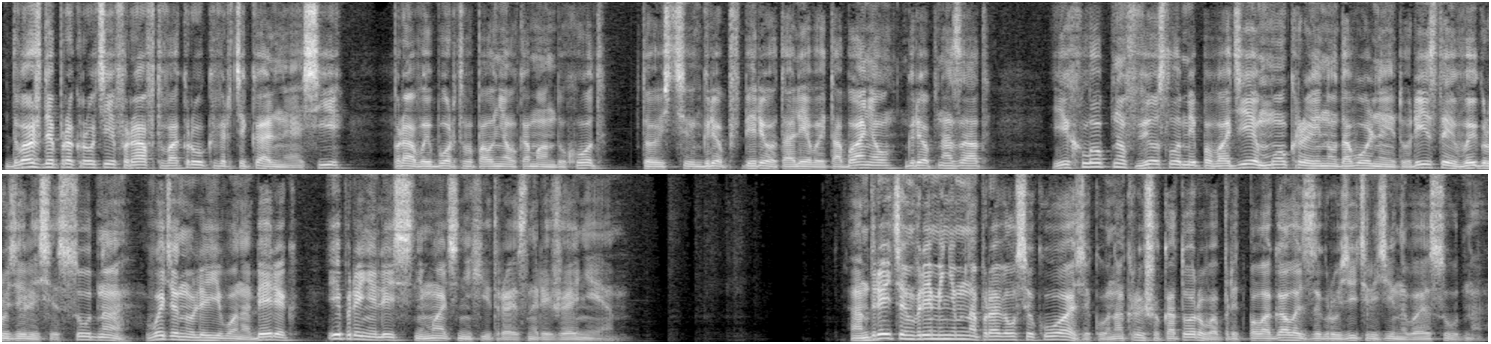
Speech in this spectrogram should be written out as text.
Дважды прокрутив рафт вокруг вертикальной оси, правый борт выполнял команду «ход», то есть греб вперед, а левый табанил, греб назад, и, хлопнув веслами по воде, мокрые, но довольные туристы выгрузились из судна, вытянули его на берег и принялись снимать нехитрое снаряжение. Андрей тем временем направился к УАЗику, на крышу которого предполагалось загрузить резиновое судно.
